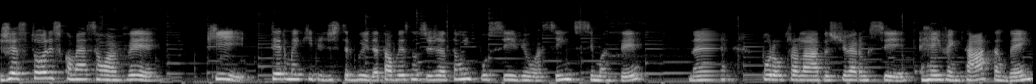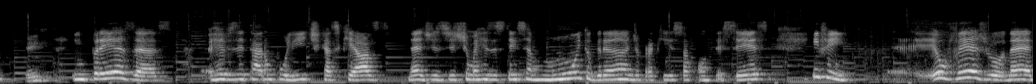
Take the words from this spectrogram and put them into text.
Gestores começam a ver que ter uma equipe distribuída talvez não seja tão impossível assim de se manter. Né? Por outro lado, tiveram que se reinventar também. Sim. Empresas revisitaram políticas que elas né, de existir uma resistência muito grande para que isso acontecesse. Enfim, eu vejo, né,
